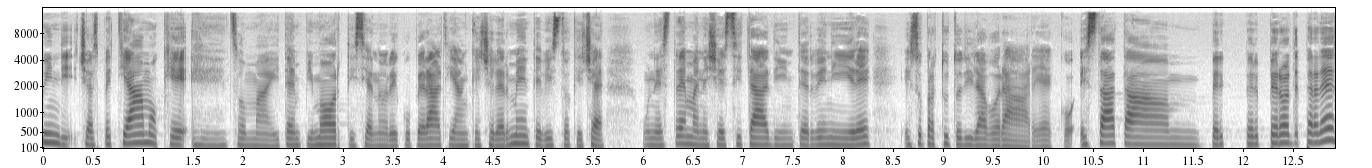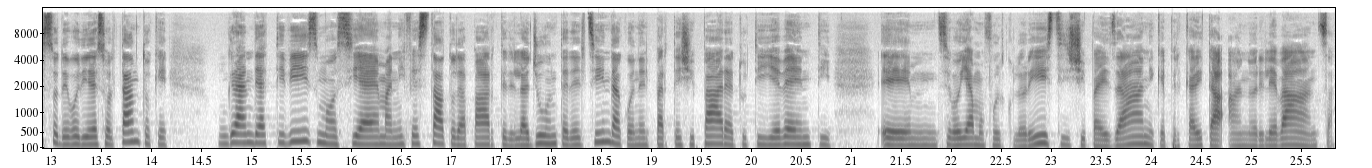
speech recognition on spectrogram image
Quindi ci aspettiamo che eh, insomma, i tempi morti siano recuperati anche celermente, visto che c'è un'estrema necessità di intervenire e soprattutto di lavorare. Ecco, è stata, mm, per, per, per adesso devo dire soltanto che un grande attivismo si è manifestato da parte della giunta e del sindaco nel partecipare a tutti gli eventi, ehm, se vogliamo, folcloristici, paesani, che per carità hanno rilevanza,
